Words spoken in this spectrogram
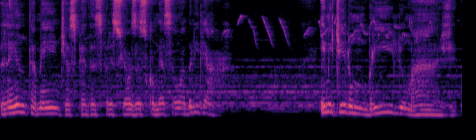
Lentamente as pedras preciosas começam a brilhar, emitir um brilho mágico,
